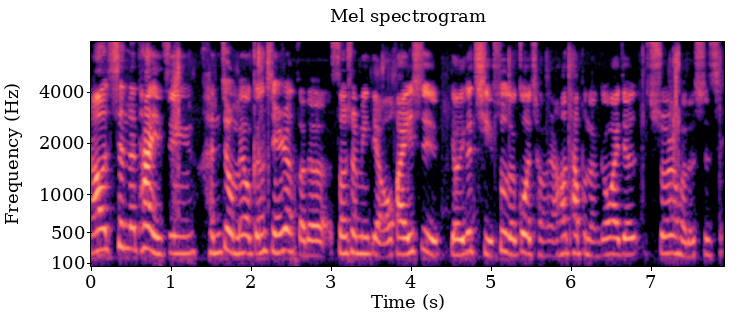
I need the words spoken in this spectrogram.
然后现在他已经很久没有更新任何的 social media，我怀疑是有一个起诉的过程，然后他不能跟外界说任何的事情。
